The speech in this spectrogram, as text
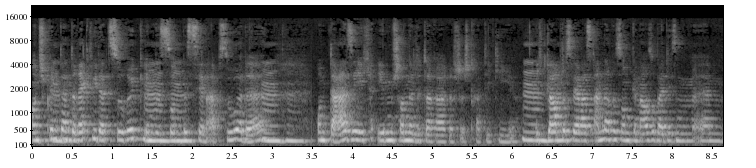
und springt dann mhm. direkt wieder zurück in das so ein mhm. bisschen Absurde. Und da sehe ich eben schon eine literarische Strategie. Ich glaube, das wäre was anderes und genauso bei diesem ähm,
